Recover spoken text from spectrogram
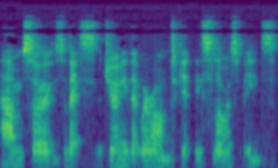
Um, so, so that's a journey that we're on to get these slower speeds.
